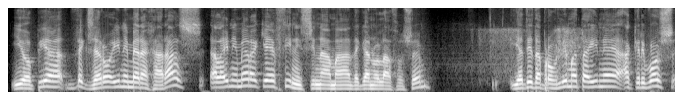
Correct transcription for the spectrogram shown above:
Η οποία δεν ξέρω, είναι η μέρα χαράς, αλλά είναι η μέρα και ευθύνης συνάμα, αν δεν κάνω λάθος. Ε. Γιατί τα προβλήματα είναι ακριβώς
